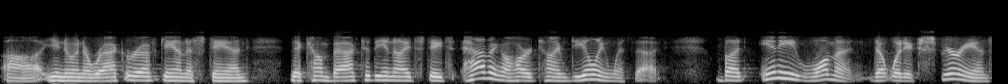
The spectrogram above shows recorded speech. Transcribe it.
uh, you know, in Iraq or Afghanistan that come back to the United States having a hard time dealing with that. But any woman that would experience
